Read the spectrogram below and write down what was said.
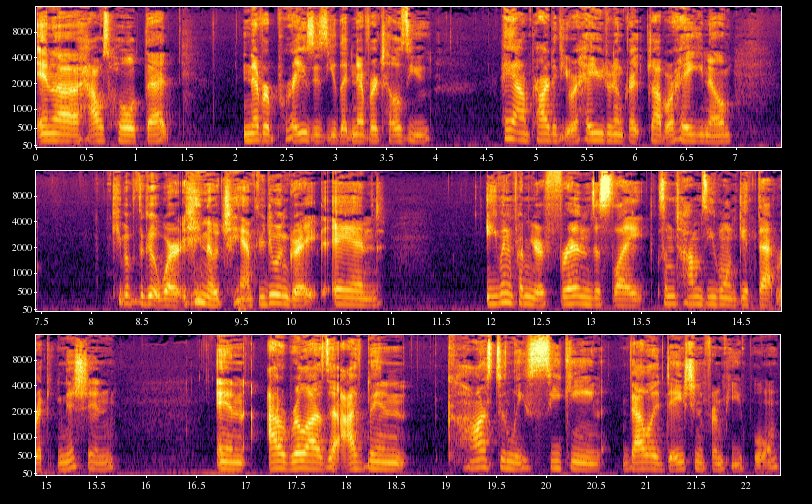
in a household that never praises you, that never tells you, hey, I'm proud of you, or hey, you're doing a great job, or hey, you know, keep up the good work, you know, champ, you're doing great. And even from your friends, it's like sometimes you won't get that recognition. And I realize that I've been constantly seeking validation from people.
